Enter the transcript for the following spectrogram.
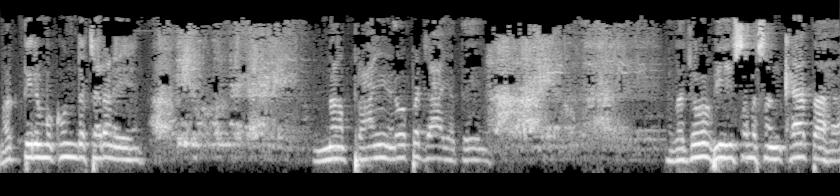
भक्तिर्मुकुन्द चरणे न प्रायणोपजायते रजो भी समसंख्याता। है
